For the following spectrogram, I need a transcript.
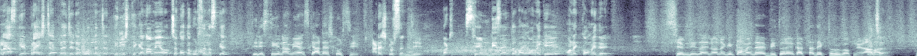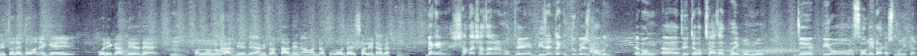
তাহলে আজকে প্রাইসটা আপনি যেটা বললেন যে তিরিশ থেকে নামে হচ্ছে কত করছেন আজকে? তিরিশ থেকে নামিয়ে আজকে আঠাশ করছি। আঠাশ করছেন? জি। বাট সেম ডিজাইন তো ভাই অনেকে অনেক কমে দেয়। সেম ডিজাইন অনেকে কমে দেয় ভিতরের কাঠটা দেখতে হবে আপনার। আমার আচ্ছা। ভিতরে তো অনেকেই করি কাঠ দিয়ে দেয় অন্য অন্য কাঠ দিয়ে দেয়। আমি তো আর তা দিই না আমারটা পুরোটাই সলিড আকাশ দেখেন সাতাশ হাজারের মধ্যে ডিজাইনটা কিন্তু বেশ ভালোই। এবং যেটা হচ্ছে আজাদ ভাই বলল যে পিওর সলিড আকাশমণি কাঠ।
